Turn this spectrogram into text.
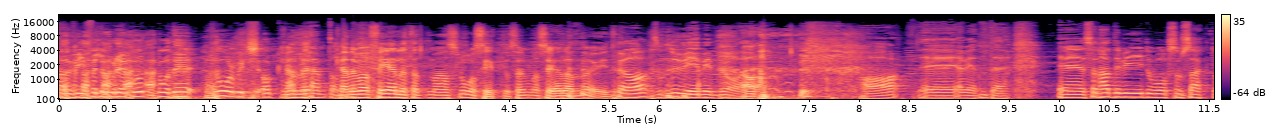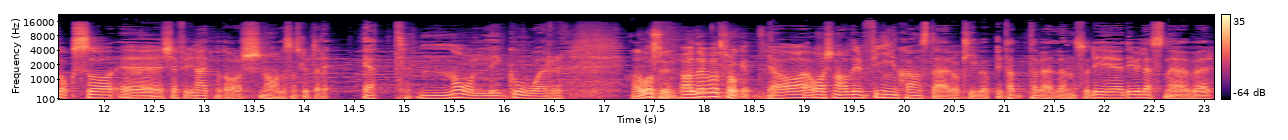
Ja, Vi förlorar både Norwich och Kan det, Wolverhampton. kan det vara felet att man slår City och sen är man så jävla nöjd? Ja, nu är vi bra här. Ja, eh, jag vet inte. Eh, sen hade vi då som sagt också eh, Sheffield United mot Arsenal som slutade 1-0 igår. Ja, det var synd. Ja, det var tråkigt. Ja, Arsenal hade en fin chans där att kliva upp i ta- tabellen, så det, det är vi ledsna över.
